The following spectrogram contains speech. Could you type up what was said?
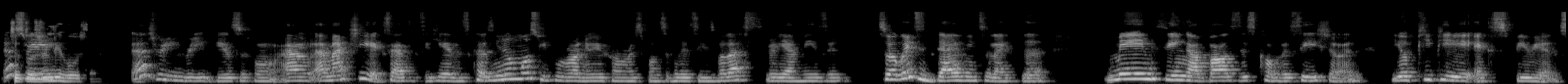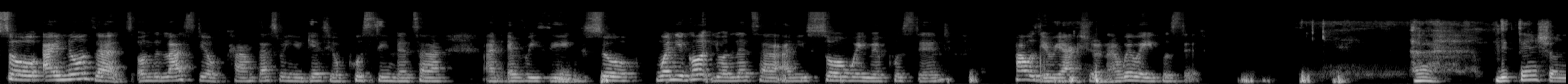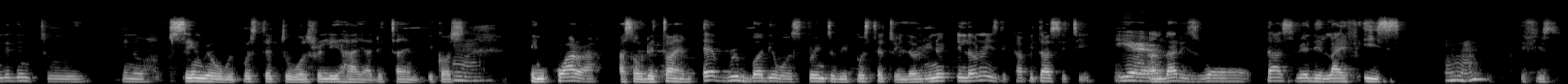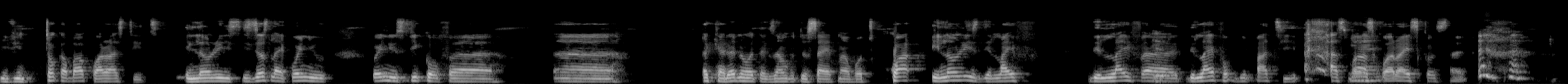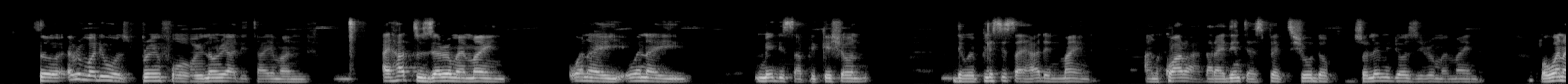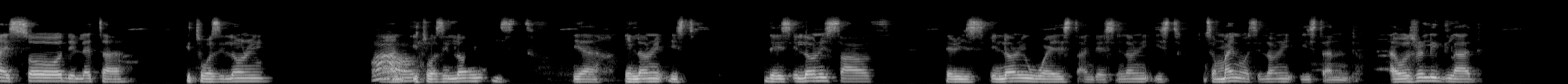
so it was really, really wholesome. That's really, really beautiful. I'm, I'm actually excited to hear this because, you know, most people run away from responsibilities, but that's really amazing. So we're going to dive into like the main thing about this conversation, your PPA experience. So I know that on the last day of camp, that's when you get your posting letter and everything. So when you got your letter and you saw where you were posted, how was your reaction and where were you posted? the tension leading to you know seeing where we posted to was really high at the time because mm. in Kwara, as of the time, everybody was praying to be posted to Ilorin. You know, Ilorin is the capital city. Yeah. And that is where that's where the life is. Mm-hmm. If you if you talk about Kwara State, Ilorin is it's just like when you when you speak of uh uh okay, I don't know what example to cite now, but Ilorin is the life, the life, uh, the life of the party as far yeah. as Kwara is concerned. so everybody was praying for Ilorin at the time, and I had to zero my mind when I when I made this application. There were places I had in mind, and Kwara that I didn't expect showed up. So let me just zero my mind. But when I saw the letter, it was Ilorin, wow. and it was Ilorin East. Yeah, Ilorin East. There is Ilorin South, there is Ilorin West, and there's Ilorin East. So mine was Ilorin East, and I was really glad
